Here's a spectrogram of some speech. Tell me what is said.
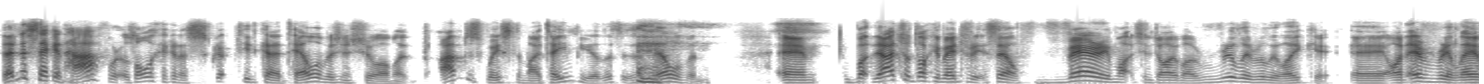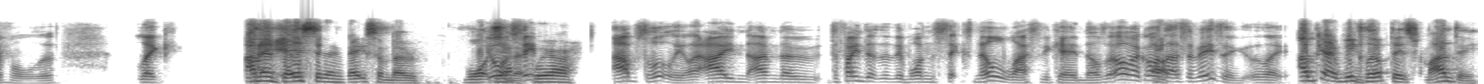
Then the second half, where it was all like a kind of scripted kind of television show, I'm like, I'm just wasting my time here. This is irrelevant. um, but the actual documentary itself, very much enjoyable. I really, really like it uh, on every level. Like, I'm invested in Wrexham now, watching You're it. same. We are. absolutely. Like, I, I'm now to find out that they won six 0 last weekend. I was like, oh my god, Oh. that's amazing. Like, I'm getting weekly updates from Andy.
